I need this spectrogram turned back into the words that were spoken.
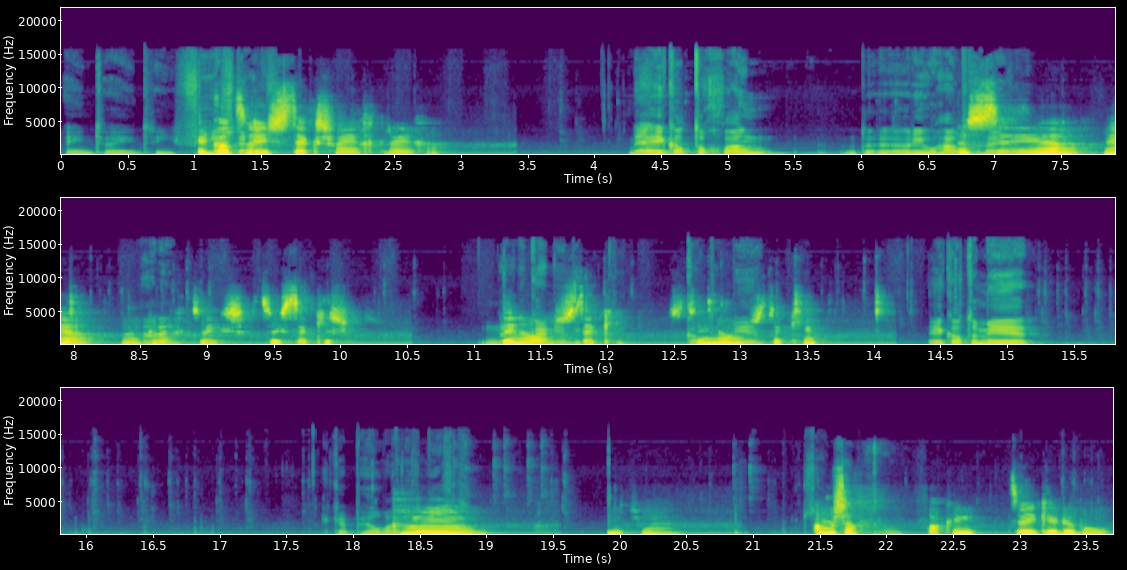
1, 2, 3, 4 Ik had stacks. twee stacks van je gekregen. Nee, ik had toch gewoon de- ruw hout Dus, gegeven? eh, ja, ja. Dan Ja. krijg je twee, twee stekjes. Stek. had er Tweeënhalf meer. stekje. Ik had er meer. Ik heb heel weinig. Oh, niet waar. Kom eens af fucking twee keer dubbel.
